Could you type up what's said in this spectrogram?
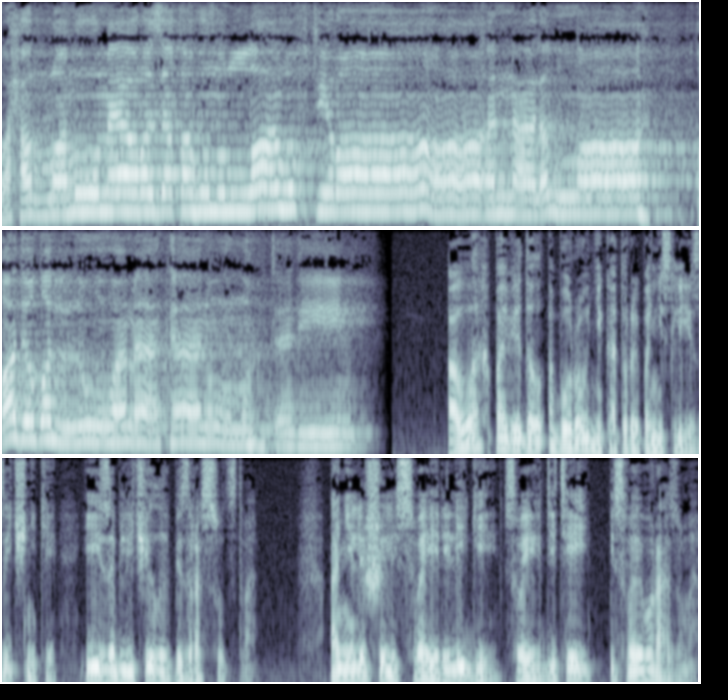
وحرموا ما رزقهم الله افتراء على الله قد ضلوا وما كانوا مهتدين Аллах поведал об уроне, который понесли язычники, и изобличил их безрассудство. Они лишились своей религии, своих детей и своего разума.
